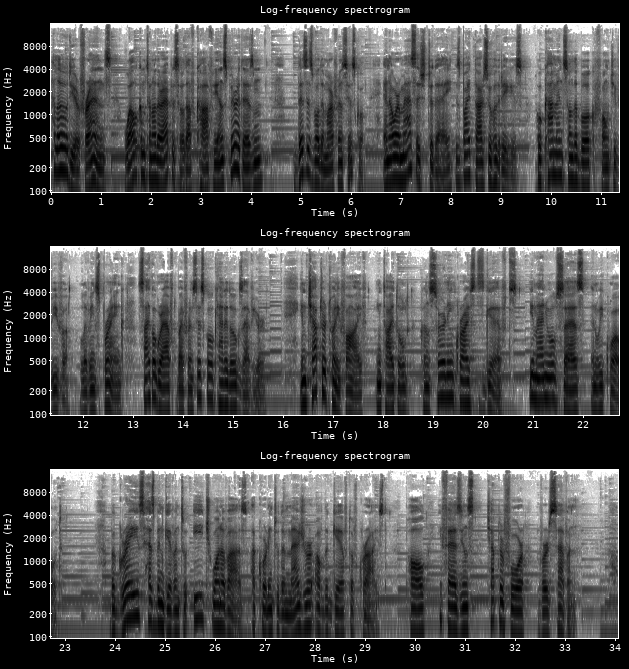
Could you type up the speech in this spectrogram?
Hello, dear friends. Welcome to another episode of Coffee and Spiritism. This is Valdemar Francisco, and our message today is by Tarcio Rodrigues, who comments on the book Fonte Viva, Living Spring, psychographed by Francisco Candido Xavier. In chapter 25, entitled Concerning Christ's Gifts, Emmanuel says, and we quote, But grace has been given to each one of us according to the measure of the gift of Christ. Paul, Ephesians chapter 4, verse 7.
